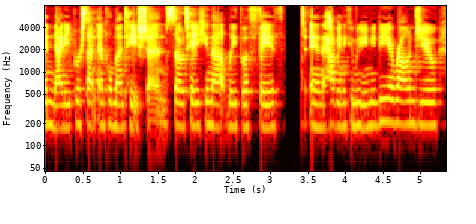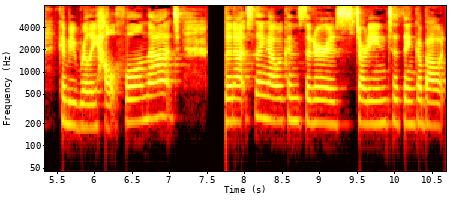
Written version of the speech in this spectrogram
and 90% implementation. So taking that leap of faith and having a community around you can be really helpful in that. The next thing I would consider is starting to think about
